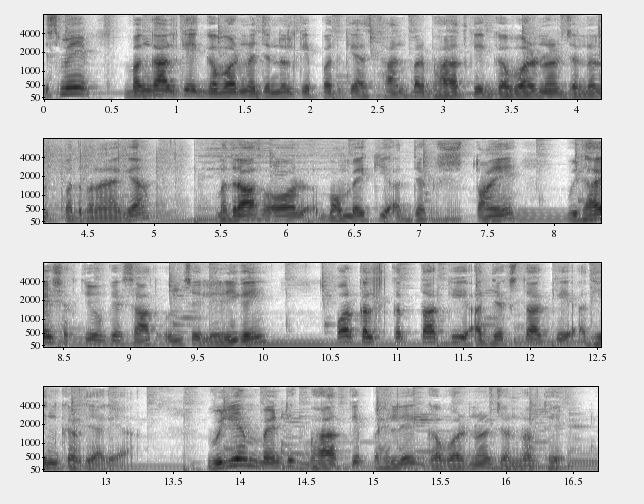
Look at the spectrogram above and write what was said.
इसमें बंगाल के गवर्नर जनरल के पद के स्थान पर भारत के गवर्नर जनरल पद बनाया गया। मद्रास और बॉम्बे की अध्यक्षताएँ विधायी शक्तियों के साथ उनसे ले ली गईं और कलकत्ता की अध्यक्षता के अधीन कर दिया गया। विलियम बेंटिक भारत के पहले गवर्नर जनरल थे।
